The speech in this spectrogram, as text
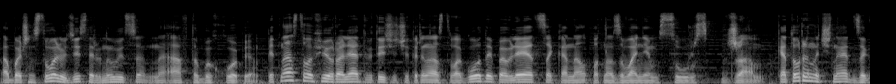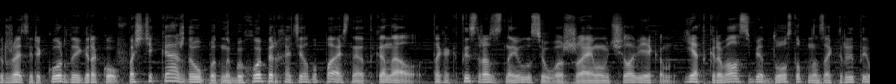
а большинство людей соревнуются на автобэхопе. 15 февраля 2014 года появляется канал под названием Source Jump, который начинает загружать рекорды игроков. Почти каждый опытный бэхопер хотел попасть на этот канал, так как ты сразу становился уважаемым человеком и открывал себе доступ на закрытый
